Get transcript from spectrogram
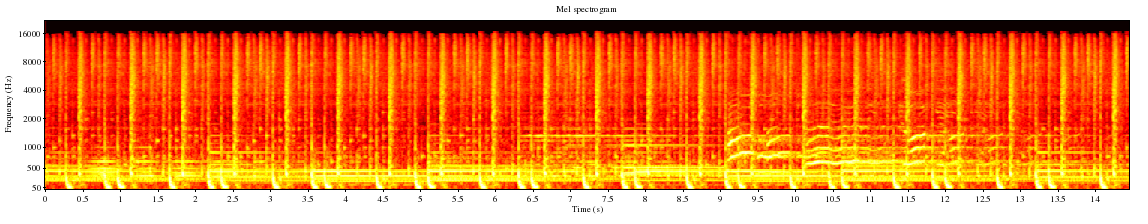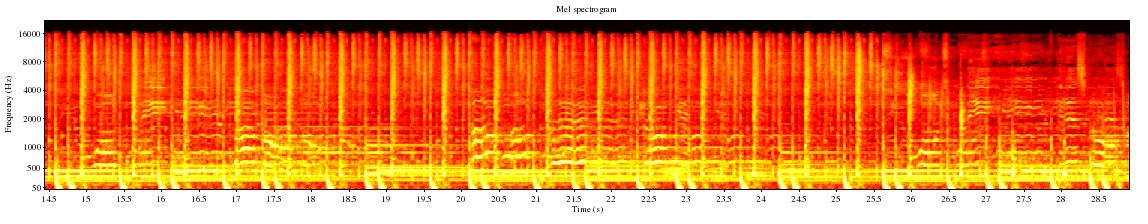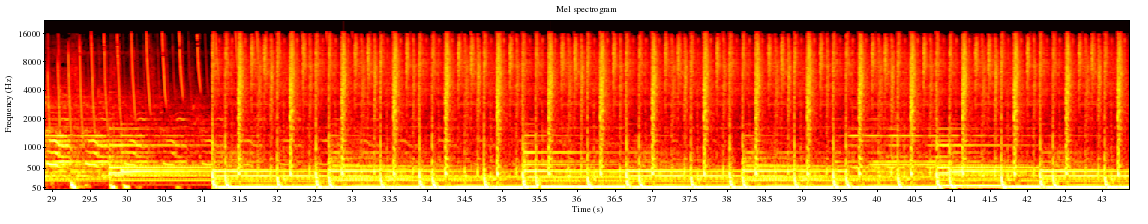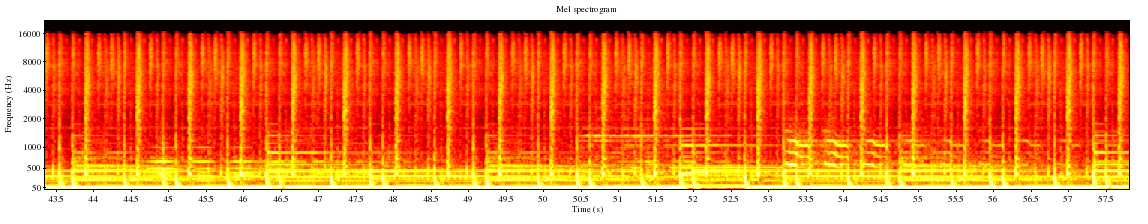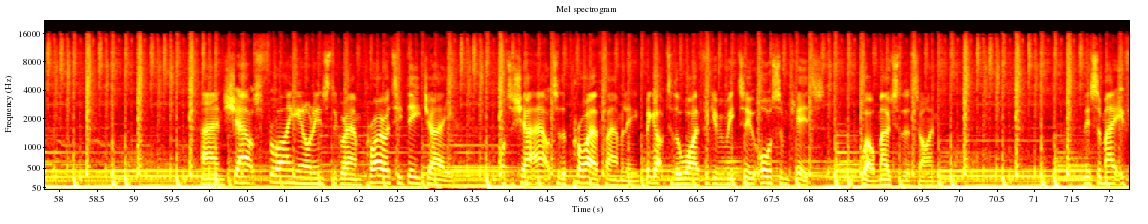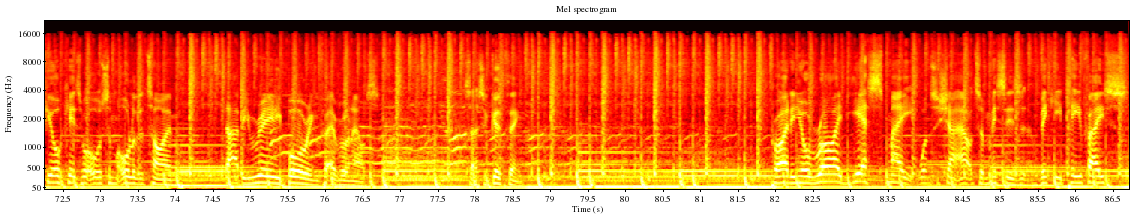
Flying in on Instagram. Priority DJ wants to shout out to the Pryor family. Big up to the wife for giving me two awesome kids. Well, most of the time. Listen, mate, if your kids were awesome all of the time, that'd be really boring for everyone else. So it's a good thing. Pride in your ride, yes, mate. Wants to shout out to Mrs. Vicky P Face.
